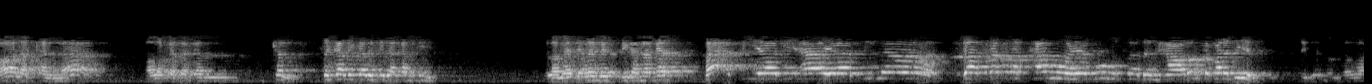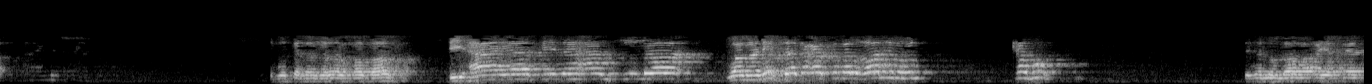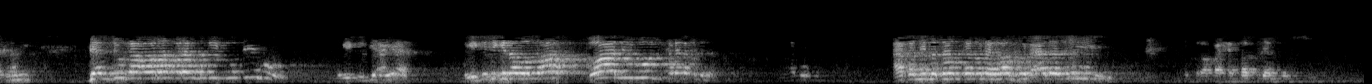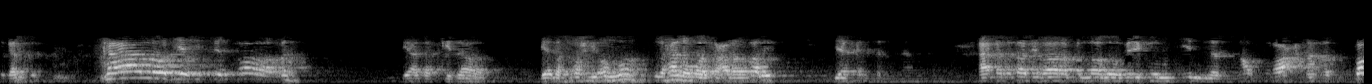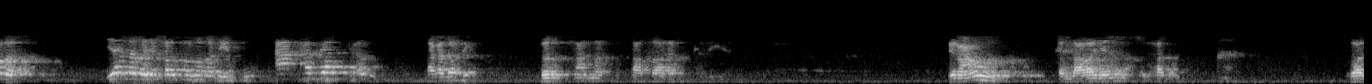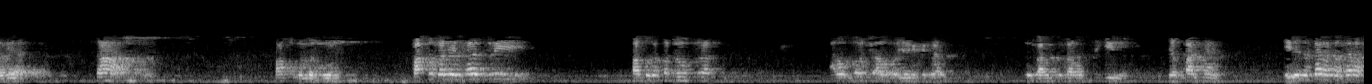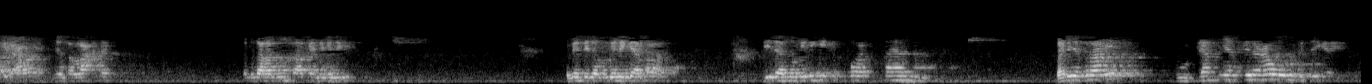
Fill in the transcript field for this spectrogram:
Allah kalla. Allah katakan kalla. Sekali-kali tidak akan ini. Dalam ayat yang lain dikatakan Fa'tiya bi ayatina. Datanglah kamu, wahai Musa dan Harun kepada dia. Dengan membawa ayat. Sebutkan dalam Al-Qasas. Di ayatina antuna wa man ittaba'akum al-ghalibun. Kamu dengan membawa ayat-ayat kami dan juga orang-orang mengikutimu, mengikuti ayat, mengikuti kitab Allah, ghalibun kalian akan benar akan dimenangkan oleh Rabbul Alamin. Seberapa hebatnya musuh. Sekarang, kalau dia istiqamah di atas kitab, di atas wahyu Allah Subhanahu wa taala ghalib, dia akan tenang. Akan tetapi barakallahu fiikum inna nasra ma'as sabr. Yang namanya pertolongan itu akan datang. Akan tetapi bersama kesabaran kalian. Fir'aun tentaranya subhanallah. Luar biasa. Nah, pasukan berkumpul. Pasukan infanteri. Pasukan kedokteran. Al-Qawji Al-Qawji yang kita tukang-tukang sihir. Yang panjang. Ini tentara-tentara Fir'aun yang terlaknat. Sementara Musa apa yang dimiliki? Beliau tidak memiliki apa? Tidak memiliki kekuatan. Dari Israel, budaknya Fir'aun ketika itu.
